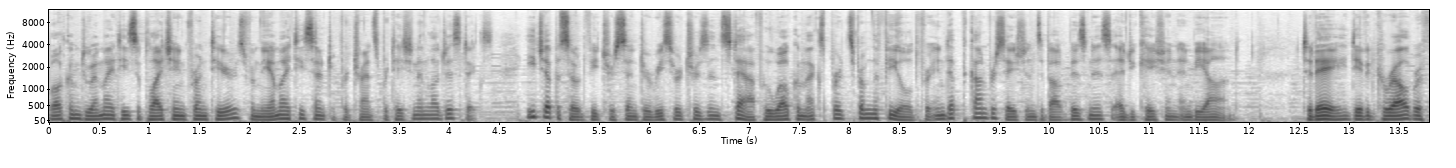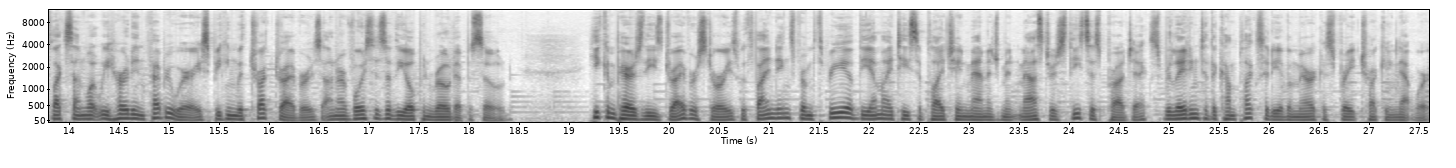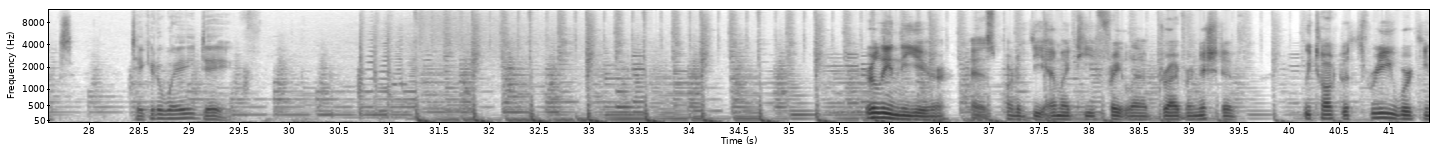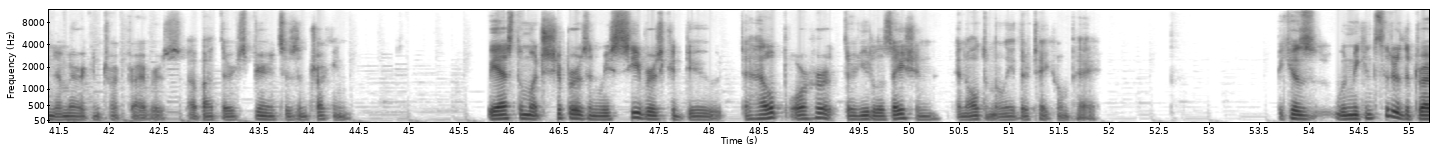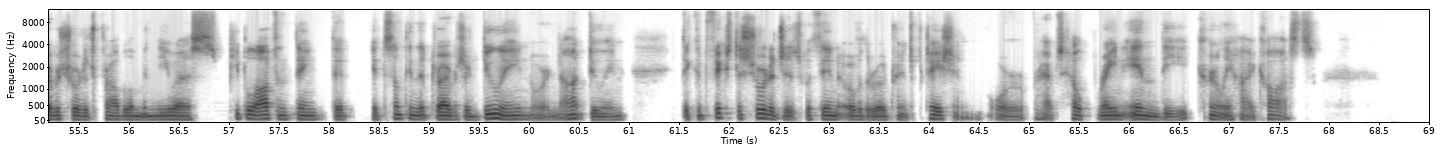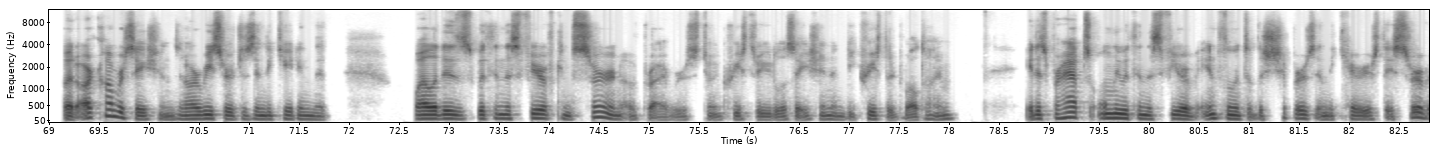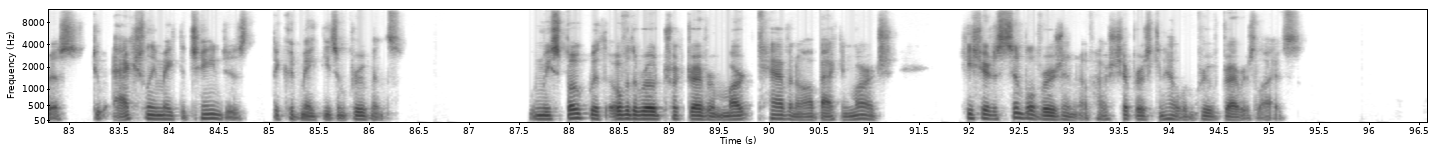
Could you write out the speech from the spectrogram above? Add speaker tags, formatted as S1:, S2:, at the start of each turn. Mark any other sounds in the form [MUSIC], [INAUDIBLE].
S1: Welcome to MIT Supply Chain Frontiers from the MIT Center for Transportation and Logistics. Each episode features center researchers and staff who welcome experts from the field for in depth conversations about business, education, and beyond. Today, David Correll reflects on what we heard in February speaking with truck drivers on our Voices of the Open Road episode. He compares these driver stories with findings from three of the MIT Supply Chain Management Master's Thesis projects relating to the complexity of America's freight trucking networks. Take it away, Dave.
S2: Early in the year, as part of the MIT Freight Lab Driver Initiative, we talked with three working American truck drivers about their experiences in trucking. We asked them what shippers and receivers could do to help or hurt their utilization and ultimately their take home pay. Because when we consider the driver shortage problem in the US, people often think that it's something that drivers are doing or not doing that could fix the shortages within over the road transportation or perhaps help rein in the currently high costs. But our conversations and our research is indicating that while it is within the sphere of concern of drivers to increase their utilization and decrease their dwell time, it is perhaps only within the sphere of influence of the shippers and the carriers they service to actually make the changes that could make these improvements. When we spoke with over the road truck driver Mark Kavanaugh back in March, he shared a simple version of how shippers can help improve drivers' lives.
